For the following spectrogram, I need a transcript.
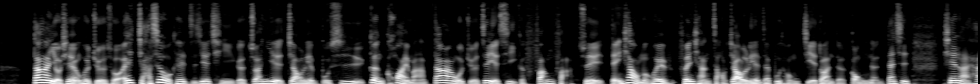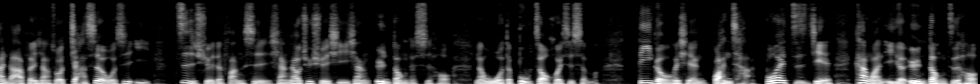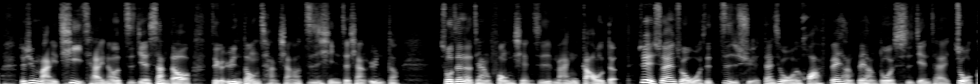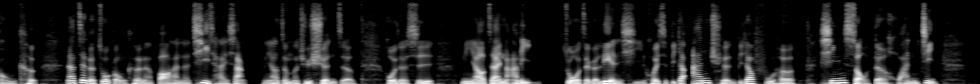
当然，有些人会觉得说，诶，假设我可以直接请一个专业教练，不是更快吗？当然，我觉得这也是一个方法。所以，等一下我们会分享找教练在不同阶段的功能。但是，先来和大家分享说，假设我是以自学的方式想要去学习一项运动的时候，那我的步骤会是什么？第一个，我会先观察，不会直接看完一个运动之后就去买器材，然后直接上到这个运动场，想要执行这项运动。说真的，这样风险是蛮高的。所以虽然说我是自学，但是我会花非常非常多的时间在做功课。那这个做功课呢，包含了器材上你要怎么去选择，或者是你要在哪里做这个练习，会是比较安全、比较符合新手的环境，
